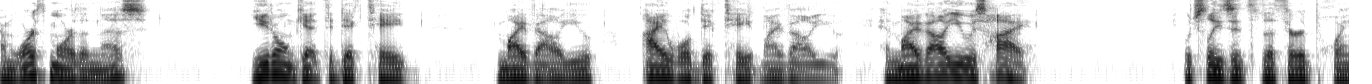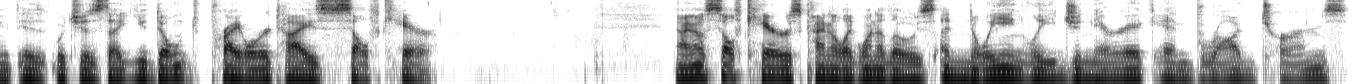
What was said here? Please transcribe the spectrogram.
I'm worth more than this. You don't get to dictate my value. I will dictate my value. And my value is high. Which leads into the third point, is, which is that you don't prioritize self care. Now, I know self care is kind of like one of those annoyingly generic and broad terms,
